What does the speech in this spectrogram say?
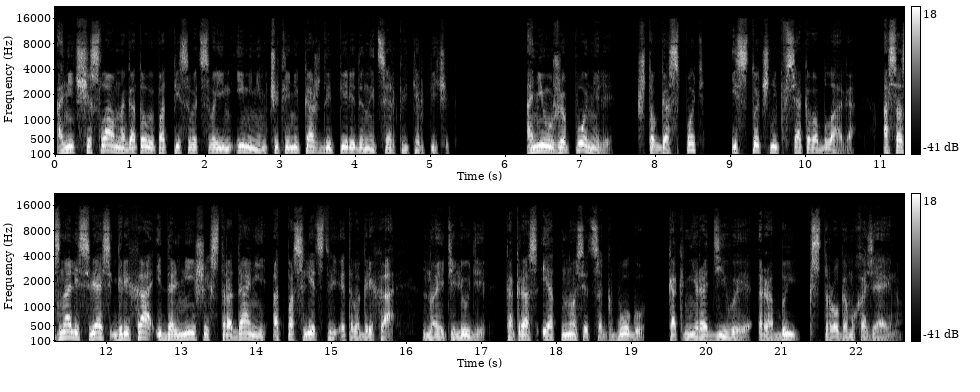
Они тщеславно готовы подписывать своим именем чуть ли не каждый переданный церкви кирпичик. Они уже поняли, что Господь — источник всякого блага, осознали связь греха и дальнейших страданий от последствий этого греха, но эти люди как раз и относятся к Богу, как нерадивые рабы к строгому хозяину,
